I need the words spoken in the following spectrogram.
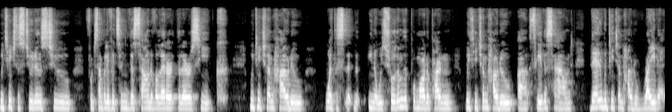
we teach the students to, for example, if it's in the sound of a letter, the letter C, we teach them how to, what you know, we show them the model pattern, we teach them how to uh, say the sound. Then we teach them how to write it.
